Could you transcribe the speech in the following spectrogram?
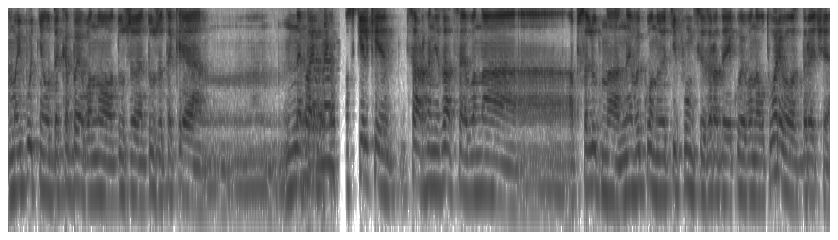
майбутнє ОДКБ воно дуже дуже таке непевне, оскільки ця організація вона е, абсолютно не виконує ті функції, заради якої вона утворювалась. До речі,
